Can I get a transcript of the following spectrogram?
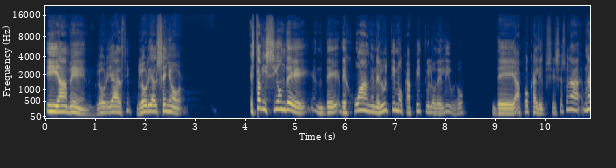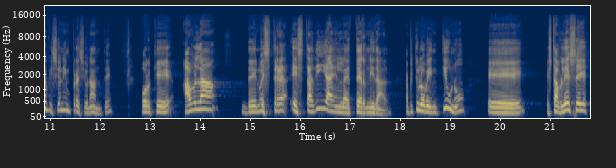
Y amén. Gloria, gloria al Señor. Esta visión de, de, Juan en el último capítulo del libro de Apocalipsis es una, una visión impresionante porque habla de nuestra estadía en la eternidad. Capítulo 21 eh, establece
